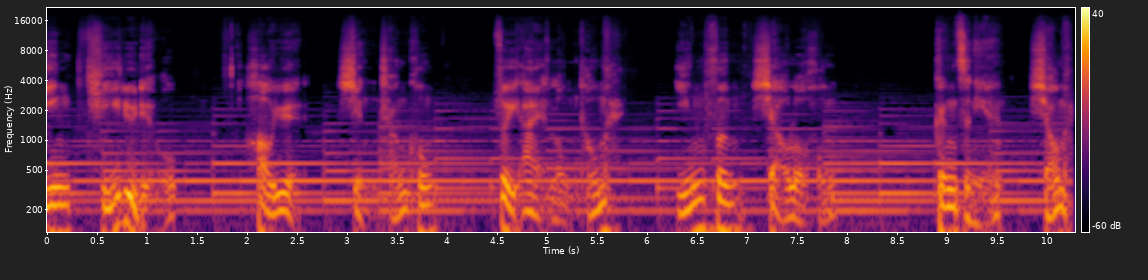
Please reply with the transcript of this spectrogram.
莺啼绿柳，皓月醒长空。最爱陇头麦，迎风笑落红。庚子年小满，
